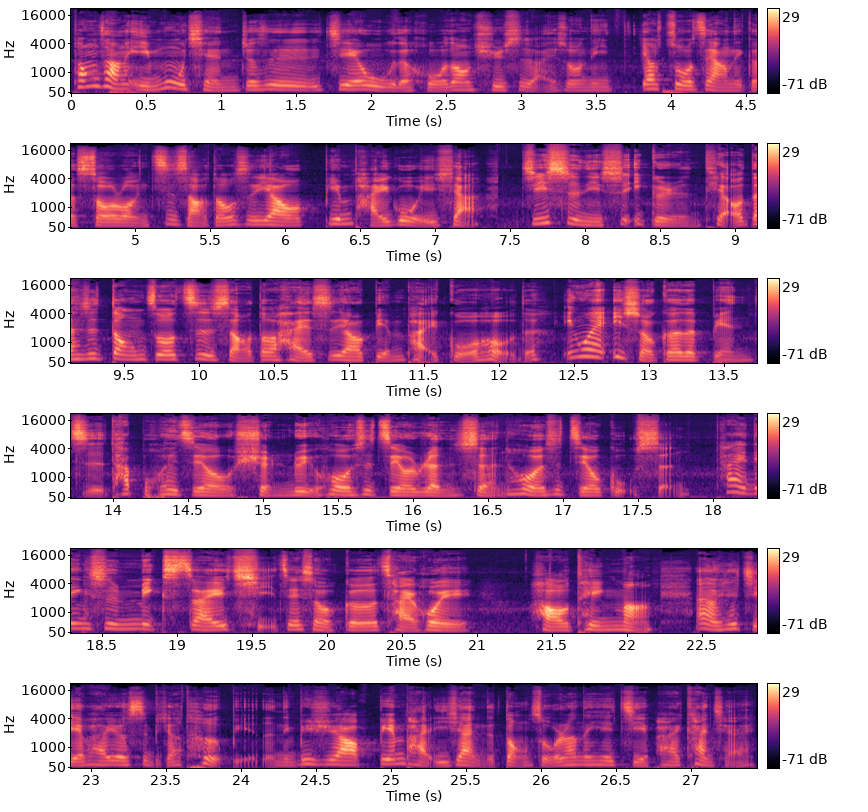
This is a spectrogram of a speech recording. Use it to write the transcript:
通常以目前就是街舞的活动趋势来说，你要做这样的一个 solo，你至少都是要编排过一下。即使你是一个人跳，但是动作至少都还是要编排过后的。因为一首歌的编制，它不会只有旋律，或者是只有人声，或者是只有鼓声，它一定是 mix 在一起，这首歌才会。好听嘛？那有些节拍又是比较特别的，你必须要编排一下你的动作，让那些节拍看起来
